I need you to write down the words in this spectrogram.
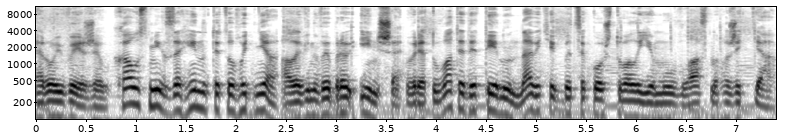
герой вижив. Хаус міг загинути того дня, але він вибрав інше врятувати дитину, навіть якби це коштувало йому власного життя.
